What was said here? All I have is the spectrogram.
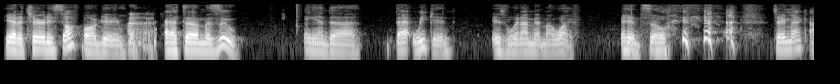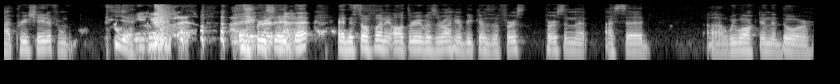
he had a charity softball game at uh, Mizzou, and uh, that weekend is when I met my wife. And so, J Mac, I appreciate it from yeah. I appreciate that. And it's so funny, all three of us are on here because the first person that I said uh, we walked in the door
